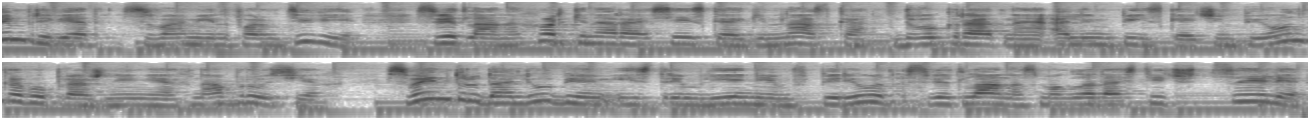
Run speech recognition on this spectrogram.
Всем привет! С вами Информ ТВ. Светлана Хоркина, российская гимнастка, двукратная олимпийская чемпионка в упражнениях на брусьях. Своим трудолюбием и стремлением вперед Светлана смогла достичь цели,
